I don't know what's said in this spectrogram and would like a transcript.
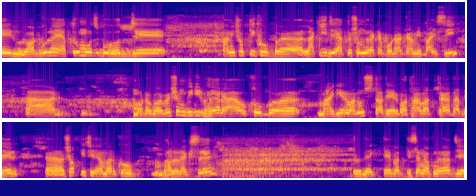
এই রডগুলো এত মজবুত যে আমি সত্যি খুব লাকি যে এত সুন্দর একটা প্রোডাক্ট আমি পাইছি। আর মোটর কর্পোরেশন বিডির ভাইয়ারা খুব মাইডিয়ার মানুষ, তাদের কথাবার্তা, তাদের সব কিছুই আমার খুব ভালো লাগছে। তো দেখতে পারতেছেন আপনারা যে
